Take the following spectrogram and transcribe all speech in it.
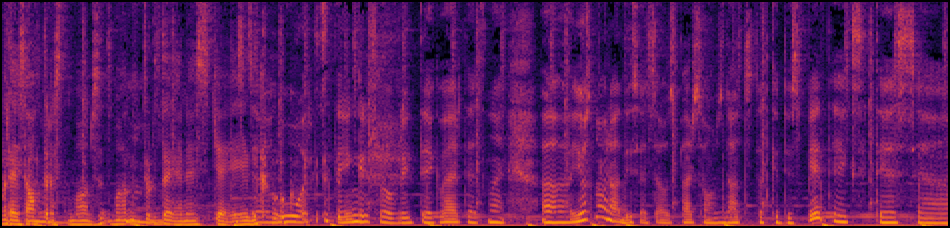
varēs atrast manu, manu mm. DNS ķēdi. Tas ļoti stingri šobrīd tiek vērtēts. Nē. Uh, jūs norādīsiet savus personas datus, tad, kad jūs pieteiksieties. Uh,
